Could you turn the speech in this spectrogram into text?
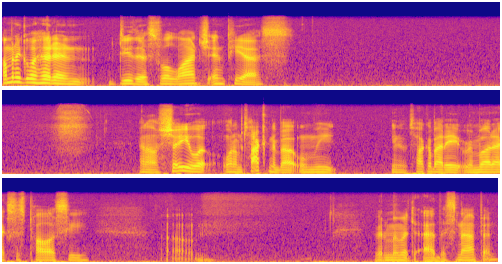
I'm going to go ahead and do this. We'll launch NPS. And I'll show you what, what I'm talking about when we you know, talk about a remote access policy. Um, Give it a moment to add the snap in.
